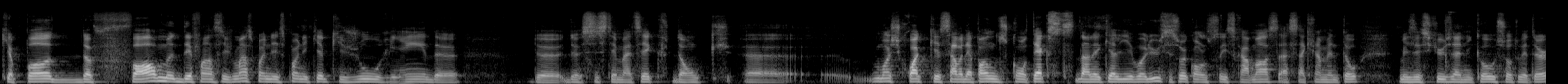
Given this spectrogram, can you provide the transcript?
qui n'a pas de forme défensivement. Ce n'est pas, une équipe qui joue rien de, systématique. Donc, moi, je crois que ça va dépendre du contexte dans lequel il évolue. C'est sûr qu'on se ramasse à Sacramento. Mes excuses à Nico sur Twitter.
